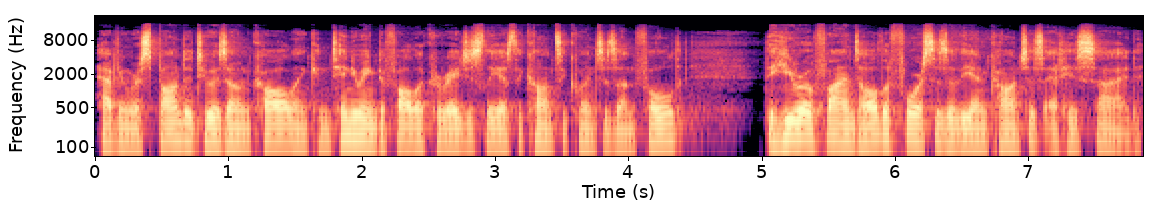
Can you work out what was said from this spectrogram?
Having responded to his own call and continuing to follow courageously as the consequences unfold, the hero finds all the forces of the unconscious at his side.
